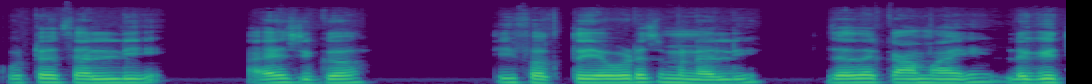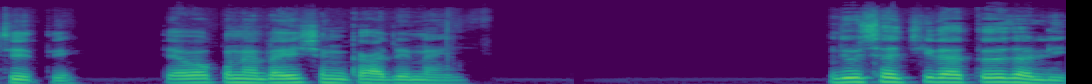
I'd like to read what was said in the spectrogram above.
कुठं चालली आहेस ग? ती फक्त एवढंच म्हणाली जरा काम आहे लगेच येते. तेव्हा कुणालाही शंका आली नाही. दिवसाची रात्र झाली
